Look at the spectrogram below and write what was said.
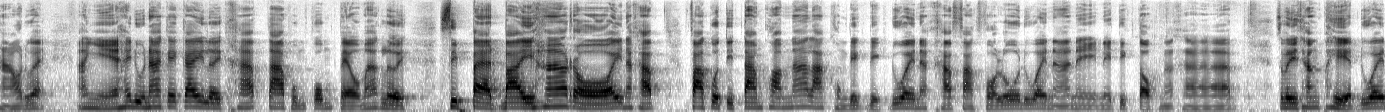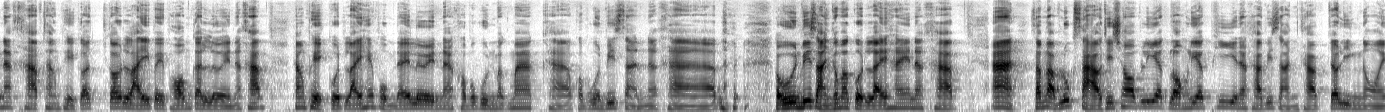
หาวด้วยอะแงให้ดูหน้าใกล้ ๆ เลยครับ ตาผมกลมแป๋วมากเลย 18 ใบ 500 นะครับ ฝากกดติดตามความน่ารักของเด็กๆด้วยนะครับ ฝาก Follow ด้วยนะในใน TikTok นะครับ วัสดีทางเพจด้วยนะครับ ทางเพจก็ก็ไลค์ไปพร้อมกันเลยนะครับ ทางเพจกดไลค์ให้ผมได้เลยนะ ขอบพระคุณมากๆครับ ขอบพระคุณพี่สันนะครับ ขอบคุณพี่สันเข้ามากดไลค์ให้นะครับอะสำหรับลูกสาวที่ชอบเรียกร้องเรียกพี่นะครับพี่สันครับเจ้าลิงน้อย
